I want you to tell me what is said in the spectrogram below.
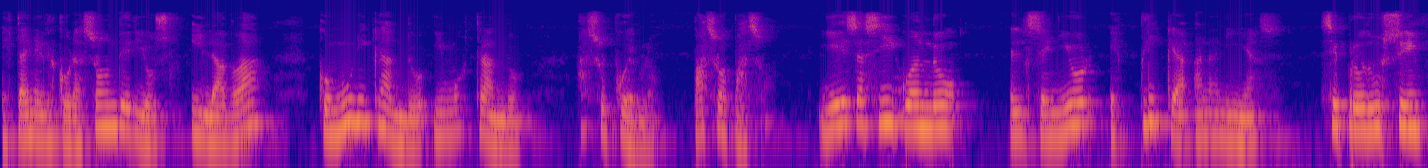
está en el corazón de Dios y la va comunicando y mostrando a su pueblo paso a paso. Y es así cuando el Señor explica a Ananías, se produce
